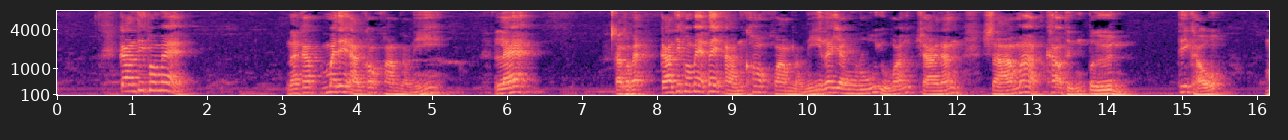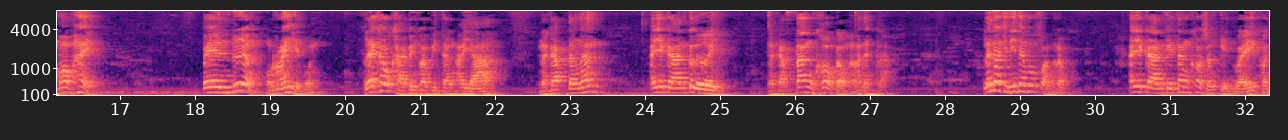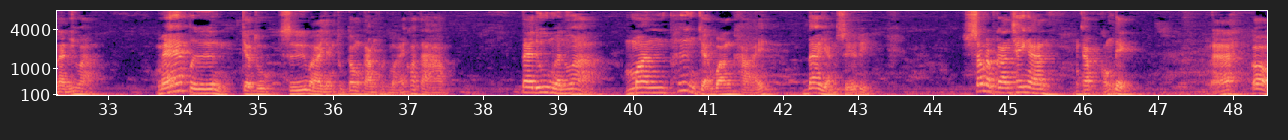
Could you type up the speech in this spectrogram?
การที่พ่อแม่นะครับไม่ได้อ่านข้อความเหล่านี้ และการขอแม่ การที่พ่อแม่ได้อ่านข้อความเหล่านี้และยังรู้อยู่ว่าลูกชายนั้น สามารถเข้าถึงปืน ที่เขามอบให้ เป็นเรื่องไร้เหตุผล และเข้าข่ายเป็นความผิดทางอาญานะครับ ดังนั้นอายการก็เลยนะครับตั้งข้อกล่าวหาดังกล่าวและนอกจากนี้ท่านผู้ฟังครับอายการเคยตั้งข้อสังเกตไว้ก่อนหน้านี้ว่า แม้ปืนจะถูกซื้อมาอย่างถูกต้องตามกฎหมายก็ตาม แต่ดูเหมือนว่ามันเพิ่งจะวางขายได้อย่างเสรีสำหรับการใช้งานนะครับของเด็กนะก็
